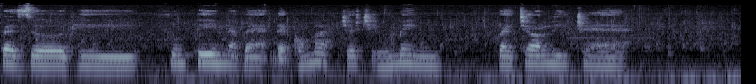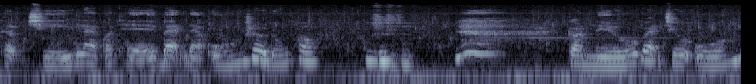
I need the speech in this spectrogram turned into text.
Và giờ thì Phương tin là bạn đã có mặt cho chính mình và cho ly trà. Thậm chí là có thể bạn đã uống rồi đúng không? Còn nếu bạn chưa uống,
